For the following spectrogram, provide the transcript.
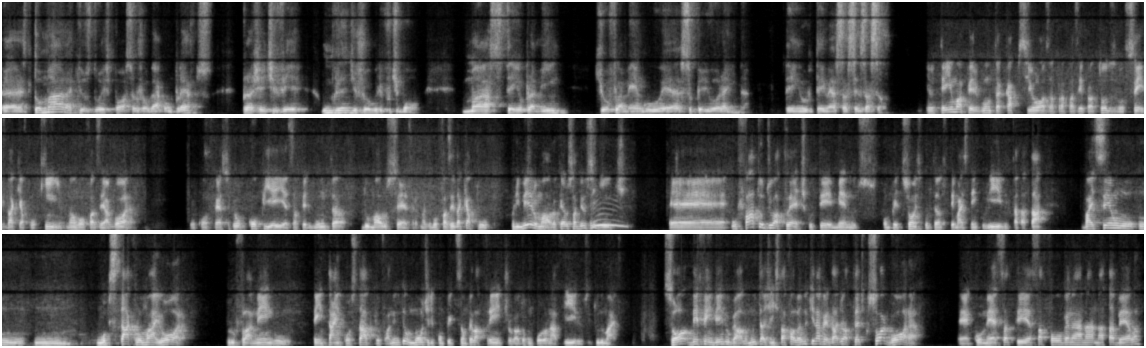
É, tomara que os dois possam jogar completos para a gente ver um grande jogo de futebol. Mas tenho para mim que o Flamengo é superior ainda. Tenho, tenho essa sensação. Eu tenho uma pergunta capciosa para fazer para todos vocês daqui a pouquinho, não vou fazer agora. Eu confesso que eu copiei essa pergunta do Mauro César, mas eu vou fazer daqui a pouco. Primeiro, Mauro, eu quero saber o seguinte: é, o fato de o Atlético ter menos competições, portanto, ter mais tempo livre, tá, tá, tá, vai ser um, um, um, um obstáculo maior para o Flamengo tentar encostar, porque o Flamengo tem um monte de competição pela frente, jogador com coronavírus e tudo mais. Só defendendo o Galo. Muita gente está falando que, na verdade, o Atlético só agora é, começa a ter essa folga na, na, na tabela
